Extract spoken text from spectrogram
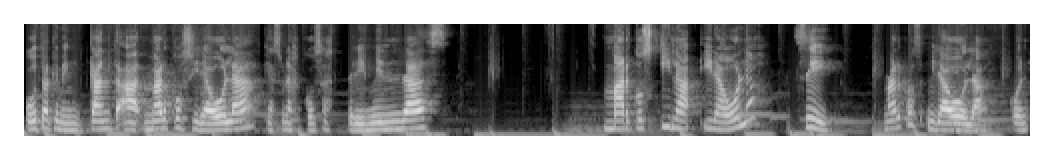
otra que me encanta, a Marcos Iraola, que hace unas cosas tremendas. ¿Marcos Ira, Iraola? Sí, Marcos Iraola, con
